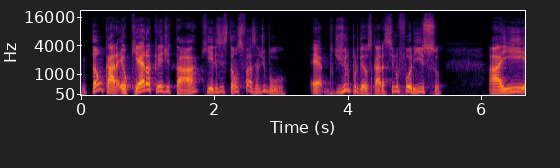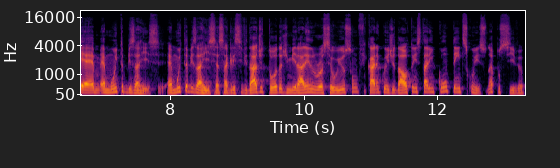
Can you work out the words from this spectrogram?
Então, cara, eu quero acreditar que eles estão se fazendo de burro. É, juro por Deus, cara, se não for isso, aí é, é muita bizarrice. É muita bizarrice essa agressividade toda de mirarem no Russell Wilson, ficarem com o Andy Dalton e estarem contentes com isso. Não é possível.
